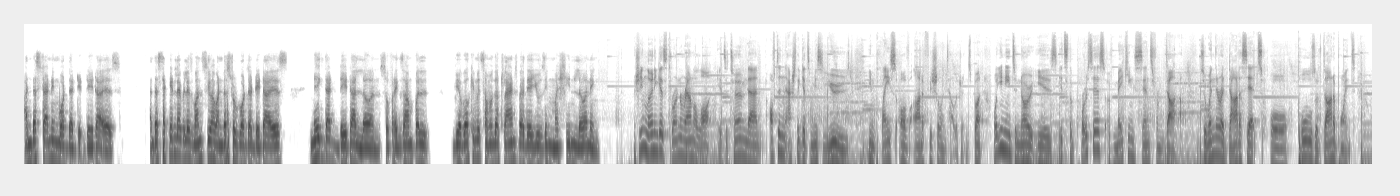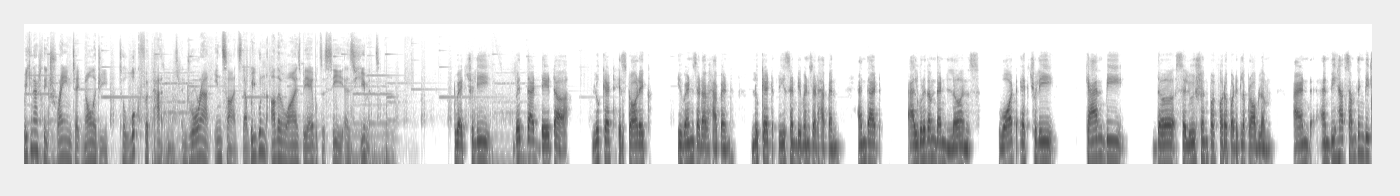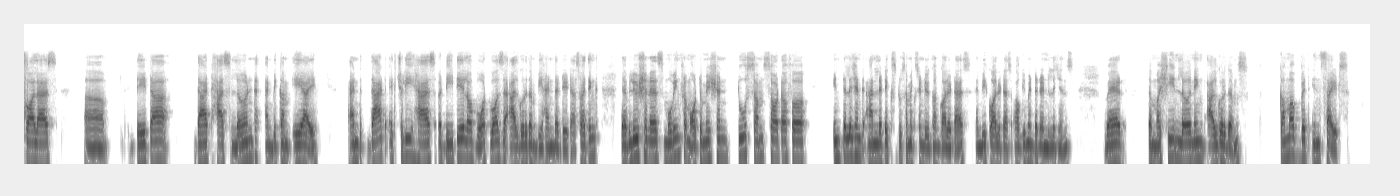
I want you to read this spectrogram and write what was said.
understanding what that data is. And the second level is once you have understood what the data is make that data learn. So for example we are working with some of the clients where they're using machine learning Machine learning gets thrown around a lot. It's a term that often actually gets misused in place of artificial intelligence. But what you need to know is it's the process of making sense from data. So when there are data sets or pools of data points, we can actually train technology to look for patterns and draw out insights that we wouldn't otherwise be able to see as humans. To actually, with that data, look at historic events that have happened. Look at recent events that happen. And that algorithm then learns what actually can be the solution for, for a particular problem. And and we have something we call as uh, data that has learned and become ai and that actually has a detail of what was the algorithm behind that data. So i think the evolution is moving from automation to some sort of a intelligent analytics to some extent you can call it as and we call it as augmented intelligence where the machine learning algorithms come up with insights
